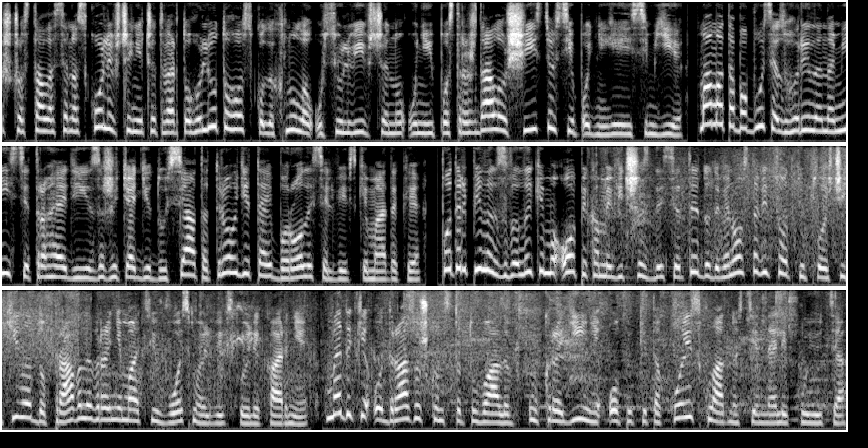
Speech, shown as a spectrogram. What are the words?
що сталася на Сколівщині 4 лютого, сколихнула усю Львівщину. У ній постраждало шість осіб однієї сім'ї. Мама та бабуся згоріли на місці трагедії. За життя дідуся та трьох дітей боролися львівські медики. Потерпілих з великими опіками від 60 до 90% площі тіла доправили в реанімацію 8-ї львівської лікарні. Медики одразу ж констатували, в Україні опіки такої складності не лікуються.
